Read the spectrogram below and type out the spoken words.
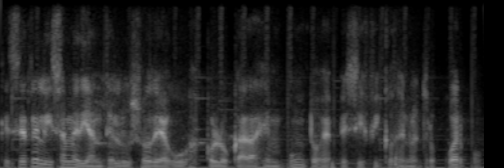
que se realiza mediante el uso de agujas colocadas en puntos específicos de nuestro cuerpo,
